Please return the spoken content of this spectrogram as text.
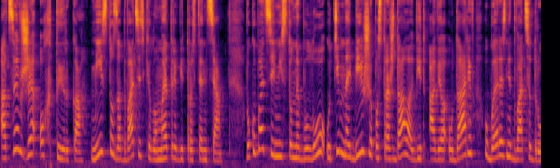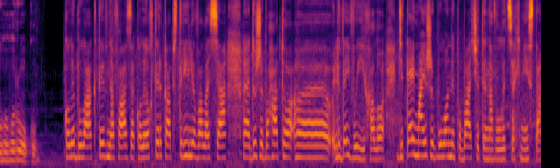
А це вже Охтирка, місто за 20 кілометрів від Тростянця. В окупації місто не було, утім найбільше постраждала від авіаударів у березні 22-го року. Коли була активна фаза, коли Охтирка обстрілювалася, е, дуже багато е, людей виїхало. Дітей майже було не побачити на вулицях міста.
